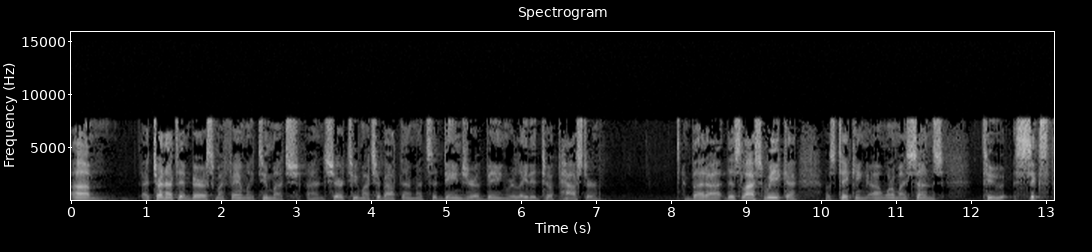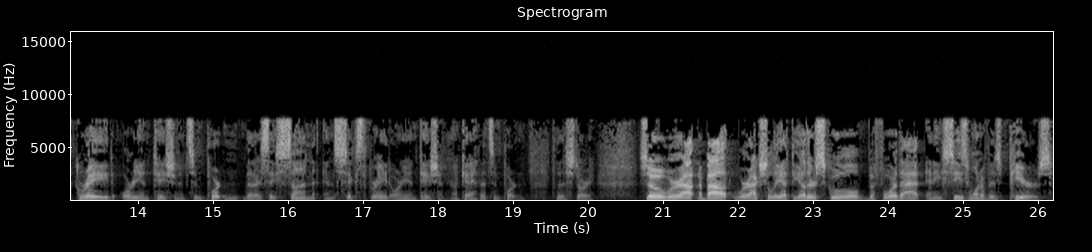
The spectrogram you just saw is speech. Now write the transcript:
Um, I try not to embarrass my family too much and share too much about them. It's a danger of being related to a pastor. But uh, this last week, uh, I was taking uh, one of my sons to sixth grade orientation. It's important that I say son and sixth grade orientation. Okay, that's important to the story. So we're out and about. We're actually at the other school before that, and he sees one of his peers,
